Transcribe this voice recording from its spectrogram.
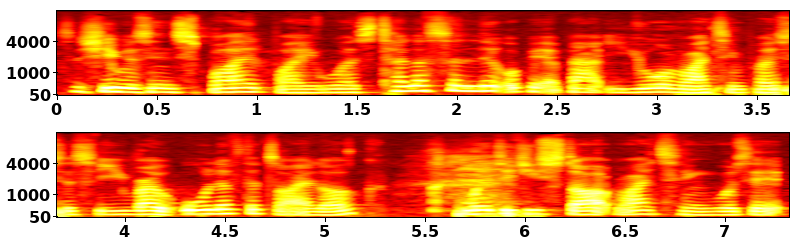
So she was inspired by your words. Tell us a little bit about your writing process. So you wrote all of the dialogue. Where did you start writing? Was it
